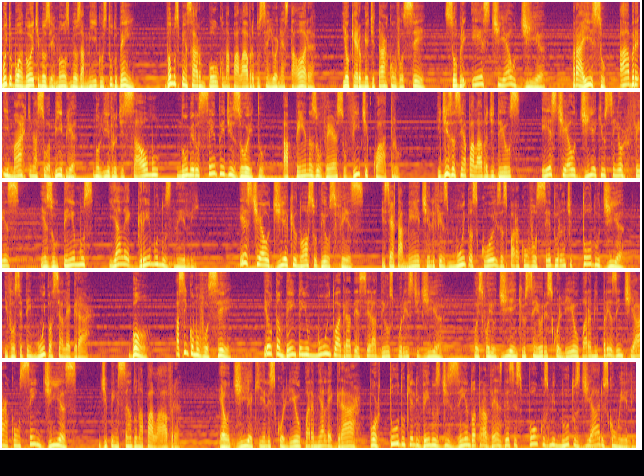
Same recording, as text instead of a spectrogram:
Muito boa noite, meus irmãos, meus amigos, tudo bem? Vamos pensar um pouco na palavra do Senhor nesta hora? E eu quero meditar com você sobre este é o dia. Para isso, abra e marque na sua Bíblia, no livro de Salmo, número 118, apenas o verso 24. E diz assim a palavra de Deus: Este é o dia que o Senhor fez, exultemos e alegremos-nos nele. Este é o dia que o nosso Deus fez, e certamente Ele fez muitas coisas para com você durante todo o dia, e você tem muito a se alegrar. Bom, assim como você, eu também tenho muito a agradecer a Deus por este dia, pois foi o dia em que o Senhor escolheu para me presentear com 100 dias de pensando na palavra. É o dia que Ele escolheu para me alegrar por tudo que ele vem nos dizendo através desses poucos minutos diários com ele.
